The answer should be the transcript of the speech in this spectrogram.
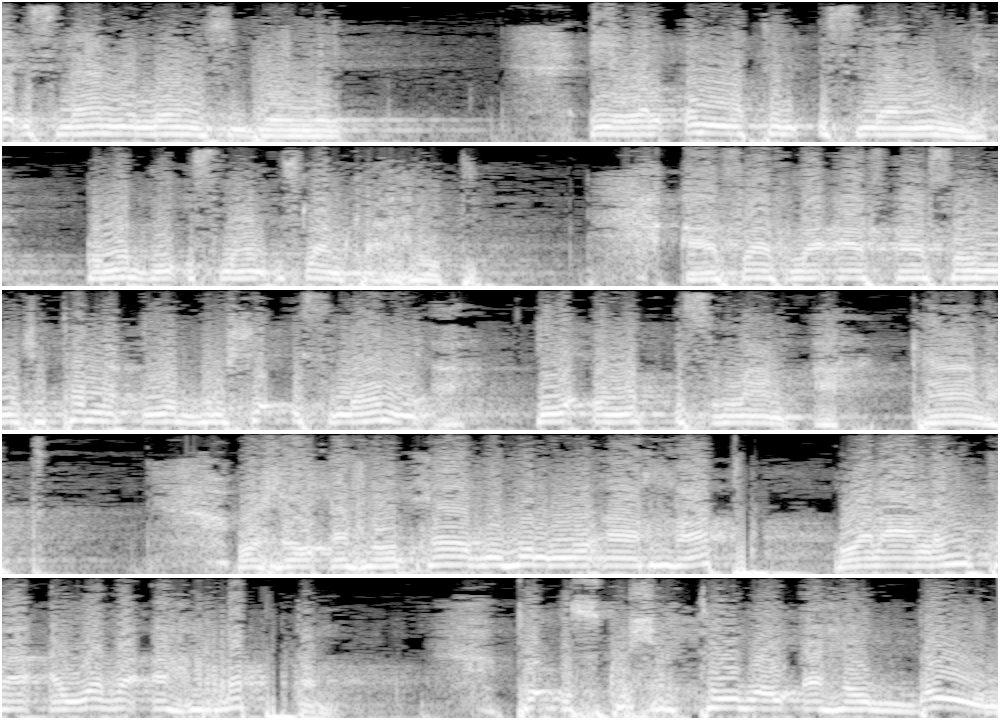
ee islaami loo nisbeeyey. Iyo walummati alislaamiya ummaddii islaamka ahayd. Aasaas la aas-aasay mujtamac iyo bulsho islaami ah iyo ummad islaam ah kaanat. Waxay ahayd haadihi almu'aakhaatu walaalaynta ayada ah rabtan. Tu isku xirtay bay ahayd bayn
